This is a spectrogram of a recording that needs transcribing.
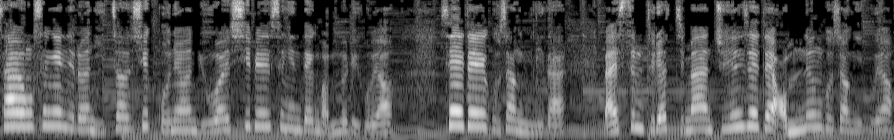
사용 승인일은 2019년 6월 10일 승인된 건물이고요. 세대 구성입니다. 말씀드렸지만 주인 세대 없는 구성이고요.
